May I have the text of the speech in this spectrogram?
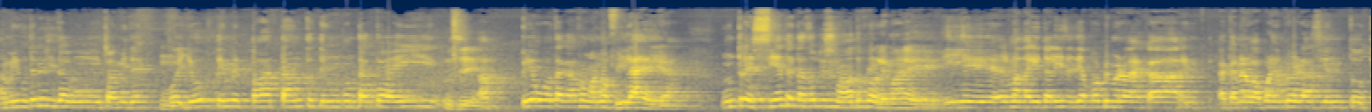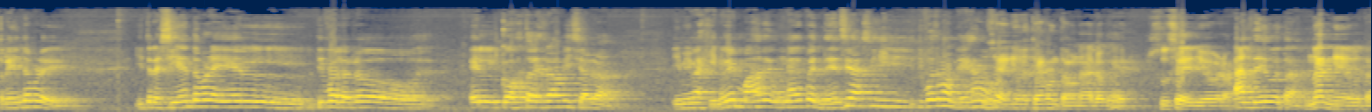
Amigo, ¿usted necesita algún trámite? Mm. Pues yo, usted me paga tanto, tengo un contacto ahí. Sí. A pie vos estás acá formando filas ella. Un 300 está solucionado tu problema ahí. Y eh, el mandar quitar licencia por primera vez acá en, acá en Aruba, por ejemplo, era 130 por ahí. Y 300 por ahí el tipo del otro, el costo extraoficial, ¿verdad? Y me imagino que más de una dependencia así, tipo se maneja, ¿no? O sea, que me te voy a contar una de lo que sucedió, ¿verdad? Anécdota. Una anécdota.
